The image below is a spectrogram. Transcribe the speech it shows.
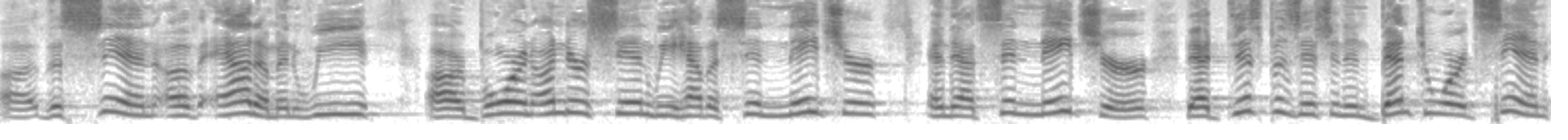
uh, the sin of Adam. And we are born under sin. We have a sin nature. And that sin nature, that disposition and bent towards sin,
